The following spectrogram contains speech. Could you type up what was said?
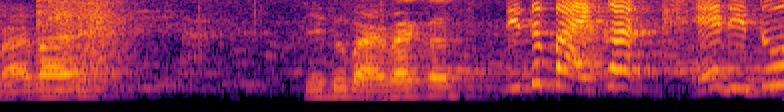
Bye bye Didu bye bye कर. दिदू बाय कर. ए दिदू.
